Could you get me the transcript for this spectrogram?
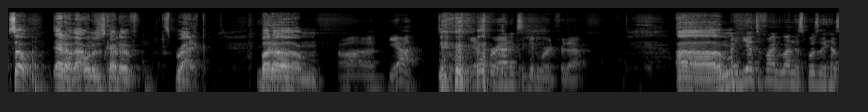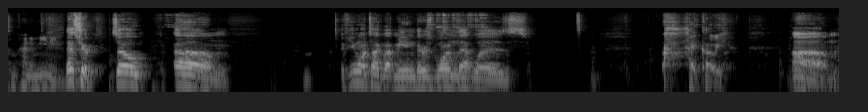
So, yeah, know that one was just kind of sporadic. But, yeah. um, uh, yeah, yeah, sporadic's a good word for that. um, I've yet to find one that supposedly has some kind of meaning. That's true. So, um, if you want to talk about meaning, there was one that was. Hi, Chloe. Um,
